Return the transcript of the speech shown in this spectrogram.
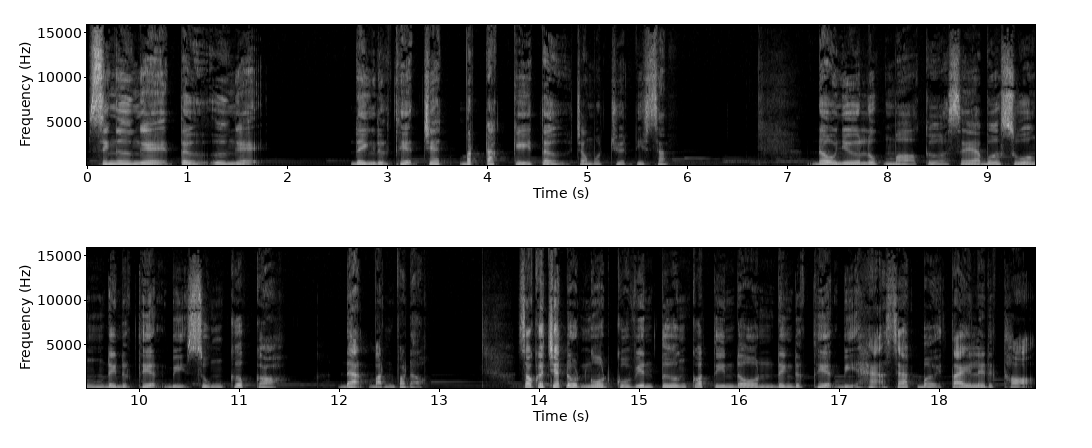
Sinh ư nghệ tử ư nghệ. Đinh Đức Thiện chết bất đắc kỳ tử trong một chuyến đi săn. Đâu như lúc mở cửa xe bước xuống, Đinh Đức Thiện bị súng cướp cò, đạn bắn vào đầu. Sau cái chết đột ngột của viên tướng có tin đồn Đinh Đức Thiện bị hạ sát bởi tay Lê Đức Thọ.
